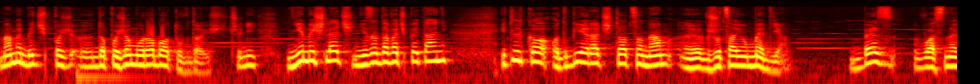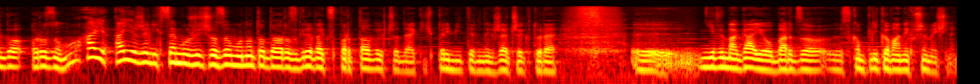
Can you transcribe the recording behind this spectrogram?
Mamy być do poziomu robotów dojść, czyli nie myśleć, nie zadawać pytań i tylko odbierać to, co nam e, wrzucają media. Bez własnego rozumu. A, a jeżeli chcemy użyć rozumu, no to do rozgrywek sportowych czy do jakichś prymitywnych rzeczy, które y, nie wymagają bardzo skomplikowanych przemyśleń.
